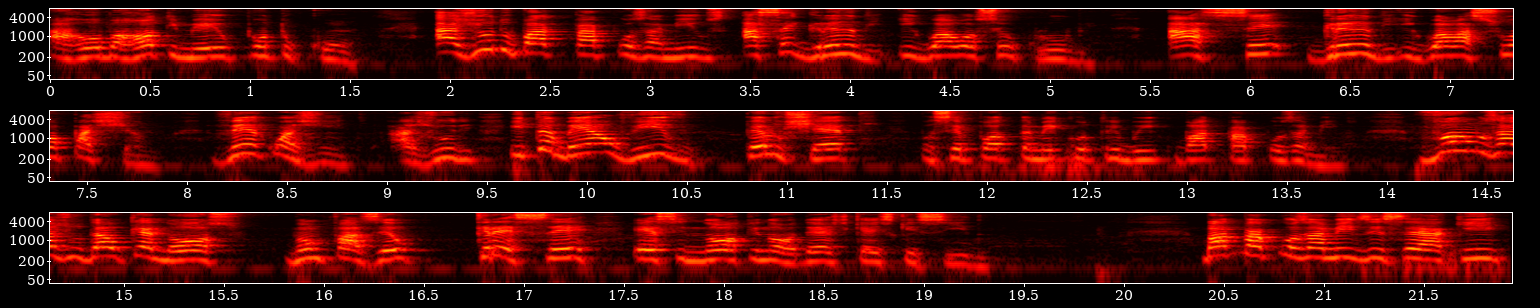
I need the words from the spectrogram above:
arroba hotmail.com. Ajuda o bate-papo com os amigos a ser grande, igual ao seu clube a ser grande, igual a sua paixão. Venha com a gente, ajude. E também ao vivo, pelo chat, você pode também contribuir com o bate-papo com os amigos. Vamos ajudar o que é nosso. Vamos fazer crescer esse Norte e Nordeste que é esquecido. Bate-papo com os amigos, isso é aqui.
